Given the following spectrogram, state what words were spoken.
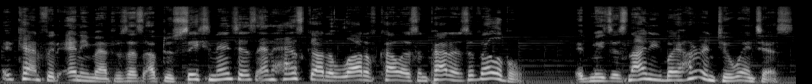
It can fit any mattresses up to 16 inches and has got a lot of colors and patterns available. It measures 90 by 102 inches.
